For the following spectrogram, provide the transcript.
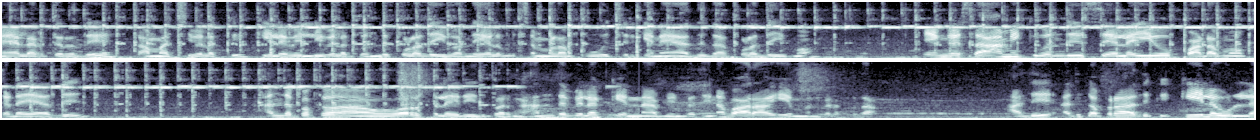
மேலே இருக்கிறது காமாட்சி விளக்கு கீழே வெள்ளி விளக்கு வந்து குலதெய்வம். அந்த எலும்புச்சம்பளம் பூ வச்சுருக்கேனே அதுதான் குலதெய்வம். எங்கள் சாமிக்கு வந்து சிலையோ படமோ கிடையாது. அந்த பக்கம் ஓரத்தில் எரியுது பாருங்கள் அந்த விளக்கு என்ன அப்படின்னு பார்த்தீங்கன்னா வாராகி அம்மன் விளக்கு தான். அது அதுக்கப்புறம் அதுக்கு கீழே உள்ள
